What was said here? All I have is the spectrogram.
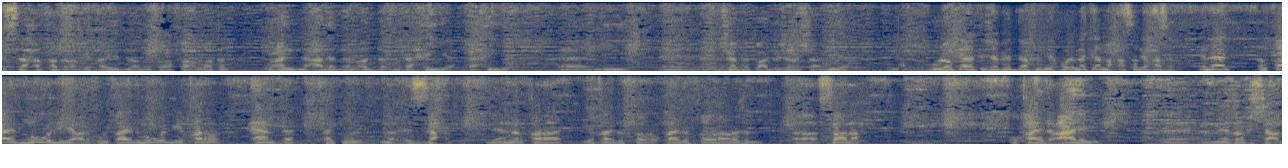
الساحة الخضراء بقايدنا وبشرفاء الوطن وعندنا عددنا العدة وتحيه تحية آه لجبهة وعد الجبهه الشعبية. ولو كانت الجبهة الداخلية قوية ما كان ما حصل اللي حصل. الآن القائد هو اللي يعرف والقائد هو اللي يقرر إمتى حيكون الزحف لأن القرار لقائد الثورة. وقائد الثورة رجل آه صالح وقائد عالمي. ما يتركش الشعب.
